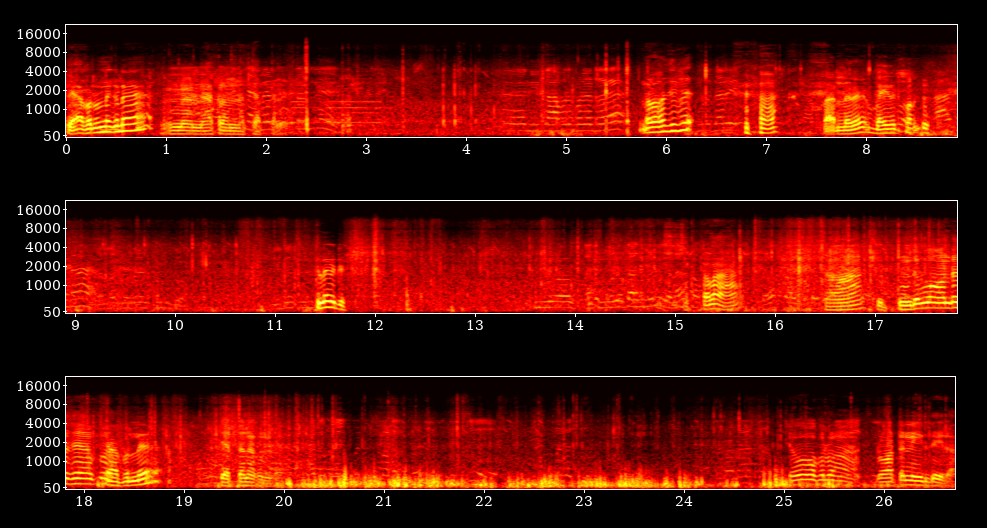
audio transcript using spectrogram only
పేపర్ ఉంది ఇక్కడ అక్కడ ఉన్న చెప్తాను పర్లేదు భయపెట్టుకోండి ఇలా పెట్టి చుట్టాలా చుట్టూంటే బాగుంటుంది చేప పేపర్లే చెప్తాను అక్కడ ఉంది. చూ ఒక రో- రోట నీళ్ళు తీరా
